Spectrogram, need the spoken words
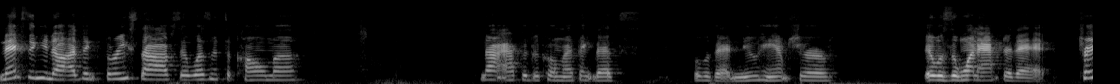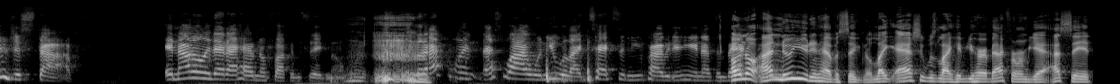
next thing you know, I think three stops. It wasn't Takoma. Not after Takoma. I think that's what was that? New Hampshire. It was the one after that. Train just stops. And not only that, I have no fucking signal. so that's when that's why when you were like texting, you probably didn't hear nothing back. Oh no, I knew you didn't have a signal. Like Ashley was like, "Have you heard back from him yet?" I said,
